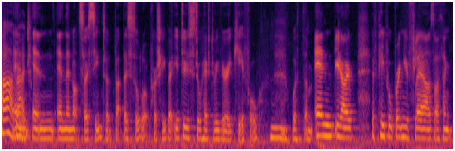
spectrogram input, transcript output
Ah, and, right. and and they're not so scented, but they still look pretty. But you do still have to be very careful Mm. with them. And you know, if people bring you flowers, I think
